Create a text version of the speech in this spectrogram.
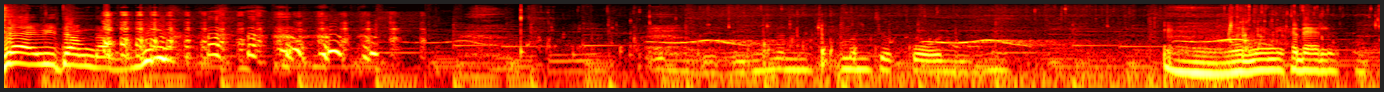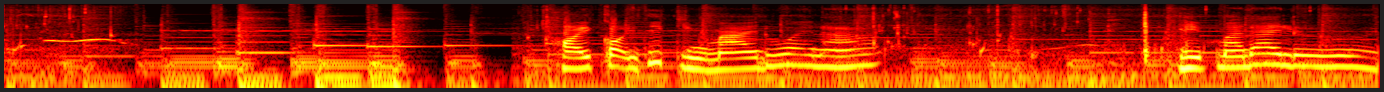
ใช่พี่ทำดำดินมันมันจะโกดินอืมอันนี้ก็ได้ลูกหอยเกาะอยู่ที่กิ่งไม้ด้วยนะ หยิบมาได้เลย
